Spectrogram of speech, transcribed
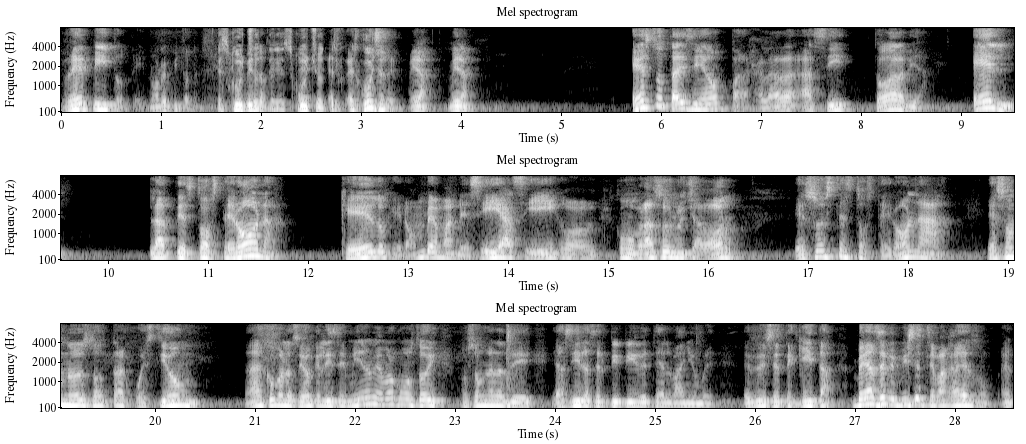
repítote, no repítote. Escúchote, repítote. escúchote. Eh, es- escúchote, mira, mira. Esto está diseñado para jalar así toda la vida. Él, la testosterona, que es lo que el hombre amanecía así, como, como brazo de luchador. Eso es testosterona. Eso no es otra cuestión. Ah, como la señora que le dice, mira mi amor cómo estoy. Pues son ganas de así ir a hacer pipí, vete al baño, hombre. Eso se te quita. Ve a hacer pipí, se te baja eso. Eh,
